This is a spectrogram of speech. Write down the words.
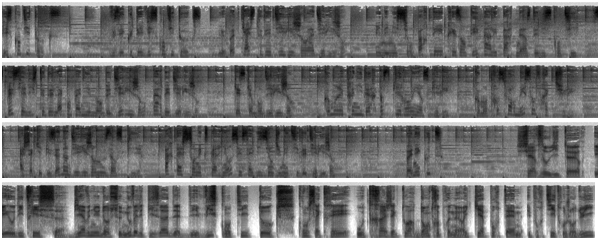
Visconti Talks. Vous écoutez Visconti Talks, le podcast de dirigeants à dirigeants. Une émission portée et présentée par les partners de Visconti, spécialistes de l'accompagnement de dirigeants par des dirigeants. Qu'est-ce qu'un bon dirigeant? Comment être un leader inspirant et inspiré? Comment transformer sans fracturer? À chaque épisode, un dirigeant nous inspire, partage son expérience et sa vision du métier de dirigeant. Bonne écoute Chers auditeurs et auditrices, bienvenue dans ce nouvel épisode des Visconti Talks consacré aux trajectoires d'entrepreneurs et qui a pour thème et pour titre aujourd'hui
